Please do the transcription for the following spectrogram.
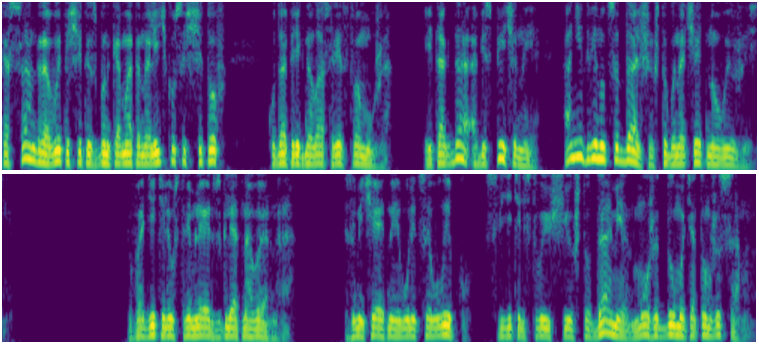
Кассандра вытащит из банкомата наличку со счетов, куда перегнала средства мужа. И тогда, обеспеченные, они двинутся дальше, чтобы начать новую жизнь. Водитель устремляет взгляд на Вернера. Замечает на его лице улыбку, свидетельствующую, что Дамиан может думать о том же самом.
